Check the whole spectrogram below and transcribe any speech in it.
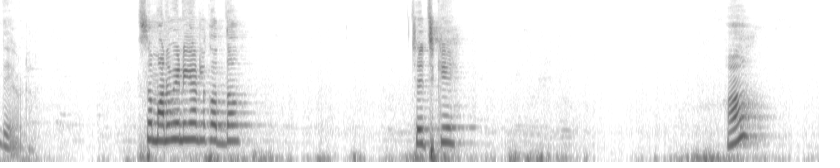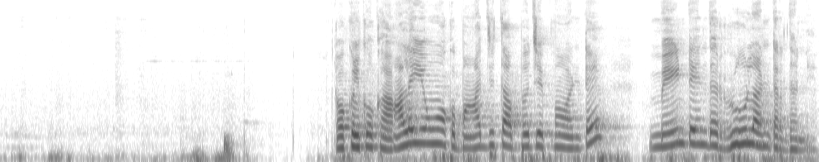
దేవుడు. సో మనం ఎన్ని గంటలకు వద్దాం? చర్చికి? ఒకరికి ఒక ఆలయం ఒక బాధ్యత అప్పచెప్పామంటే మెయింటైన్ ద రూల్ అంటారు దాన్ని.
